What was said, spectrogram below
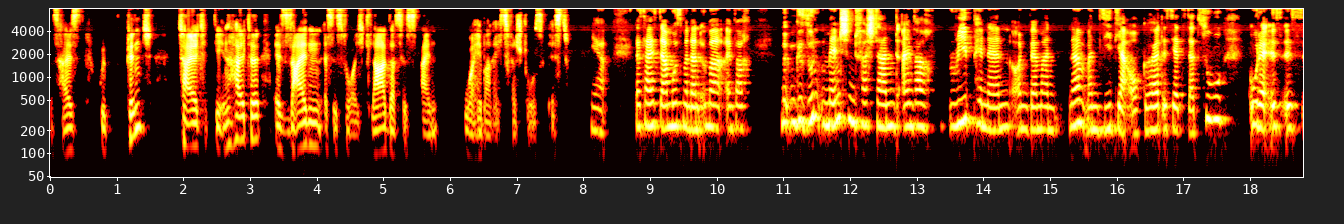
Das heißt, Repint teilt die Inhalte, es sei denn, es ist für euch klar, dass es ein Urheberrechtsverstoß ist. Ja, das heißt, da muss man dann immer einfach mit einem gesunden Menschenverstand einfach repinnen und wenn man, ne, man sieht ja auch, gehört es jetzt dazu oder ist es,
